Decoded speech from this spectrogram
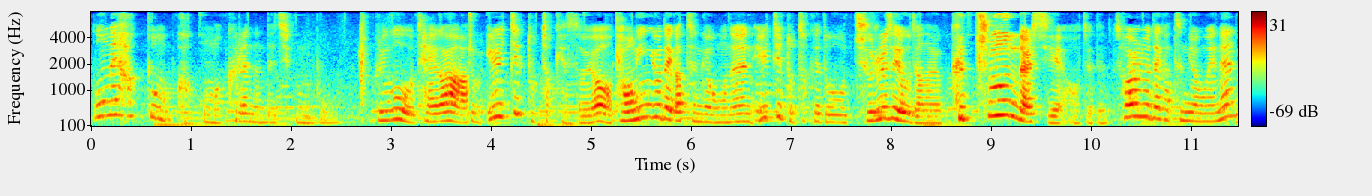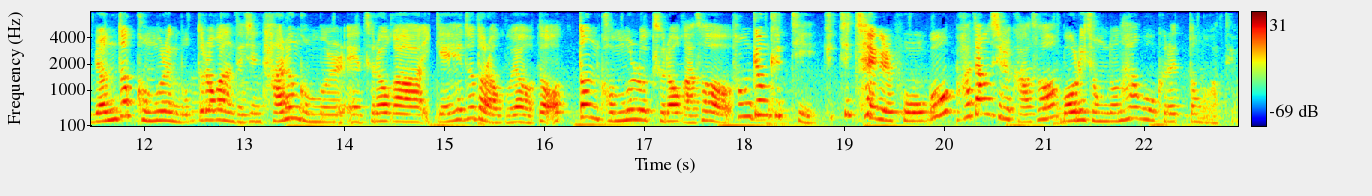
꿈의 학교 같고 막 그랬는데 지금 뭐 그리고 제가 좀 일찍 도착했어요. 경인교대 같은 경우는 일찍 도착해도 줄을 세우잖아요. 그 추운 날씨에 어쨌든 서울교대 같은 경우에는 면접 건물에는 못 들어가는 대신 다른 건물에 들어가 있게 해주더라고요. 그래서 어떤 건물로 들어가서 성경 큐티, 큐티 책을 보고 화장실 가서 머리 정돈하고 그랬던 것 같아요.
